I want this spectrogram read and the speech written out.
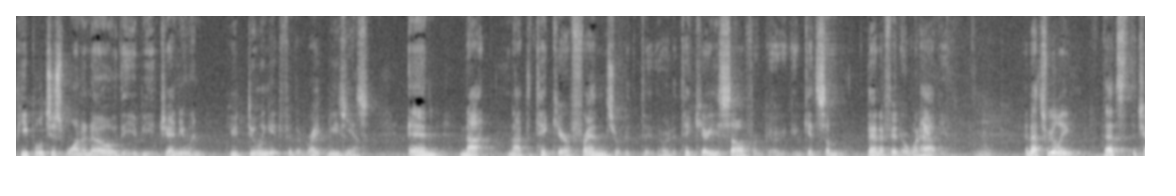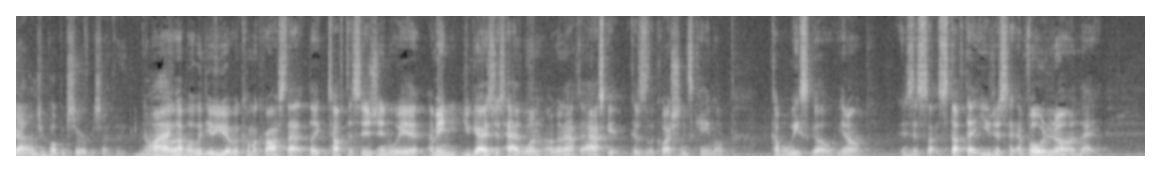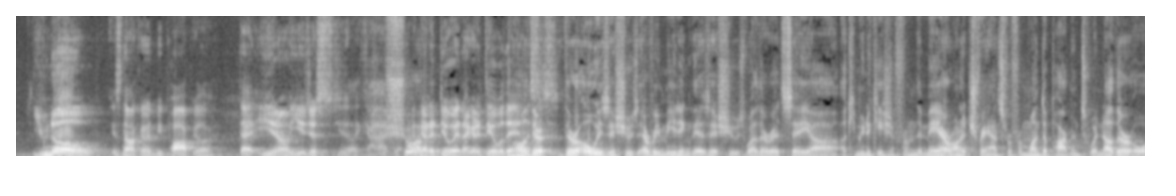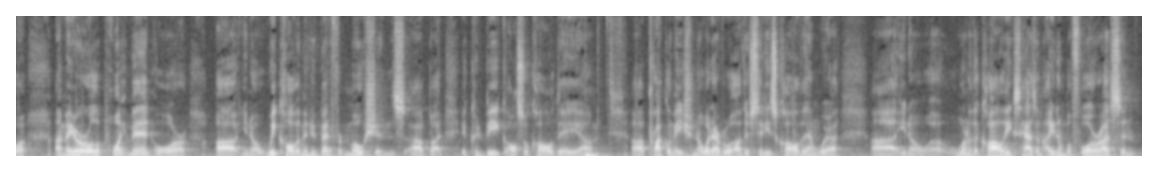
people just wanna know that you're being genuine, you're doing it for the right reasons, and not, not to take care of friends or to, or to take care of yourself or or get some benefit or what have you. Mm-hmm. And that's really, that's the challenge in public service, I think. No, How about, I, how about with you? You ever come across that like tough decision where, I mean, you guys just had one. I'm gonna have to ask it because the questions came up a couple weeks ago. You know, is this stuff that you just have voted on that you know is not gonna be popular? That you know, you just you're like, God, Sure. I gotta do it and I gotta deal with it. Oh, there, there are always issues. Every meeting, there's issues, whether it's a, uh, a communication from the mayor on a transfer from one department to another, or a mayoral appointment, or, uh, you know, we call them in New Bedford motions, uh, but it could be also called a um, uh, proclamation or whatever other cities call them, where, uh, you know, uh, one of the colleagues has an item before us, and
